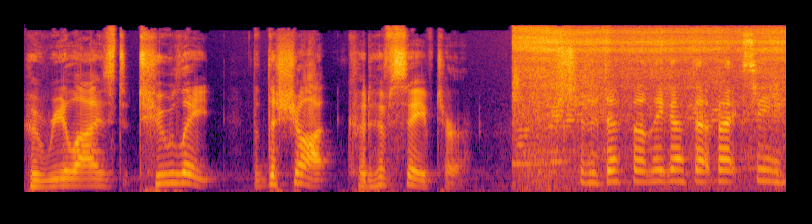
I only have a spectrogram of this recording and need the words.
who realized too late that the shot could have saved her. Should have definitely got that vaccine.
